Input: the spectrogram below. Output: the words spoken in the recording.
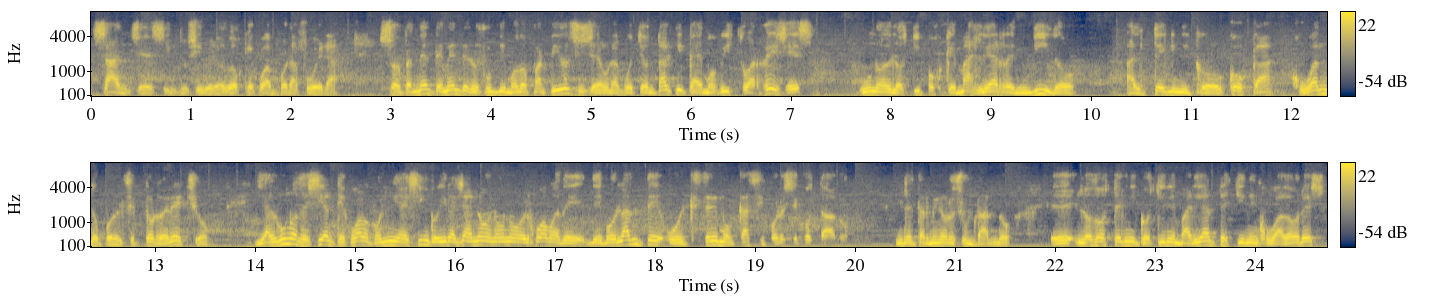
Sánchez, inclusive los dos que juegan por afuera. Sorprendentemente en los últimos dos partidos, y será una cuestión táctica, hemos visto a Reyes, uno de los tipos que más le ha rendido al técnico Coca, jugando por el sector derecho. Y algunos decían que jugaba con línea de cinco y era ya, no, no, no, él jugaba de, volante o extremo casi por ese costado. Y le terminó resultando. Eh, los dos técnicos tienen variantes, tienen jugadores,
